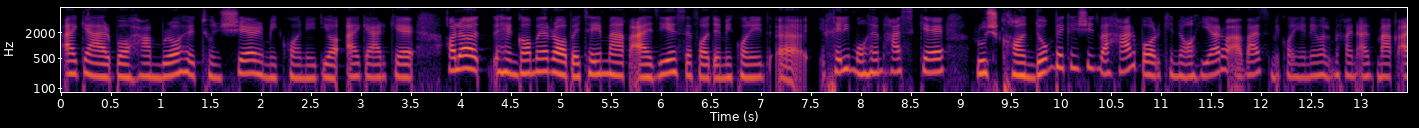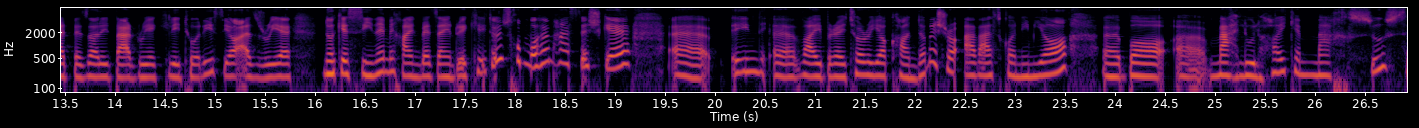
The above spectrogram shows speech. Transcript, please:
اگر با همراهتون share می‌کنید یا اگر که حالا هنگام رابطه مقعدی استفاده می‌کنید خیلی مهم هست که روش کاندوم بکشید و هر بار که ناحیه رو عوض می‌کنید یعنی می‌خواین از مقعد بذارید بر روی کلیتوریس یا از روی نوک سینه می‌خواین بزنید روی کلیتوریس خب مهم هستش که این vibrator یا کاندومش رو عوض کنیم یا با محلول هایی که مخصوص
